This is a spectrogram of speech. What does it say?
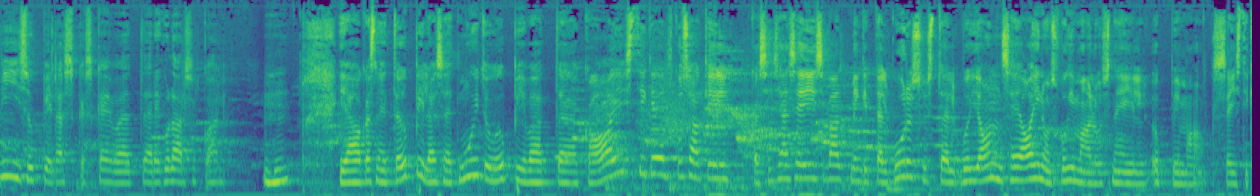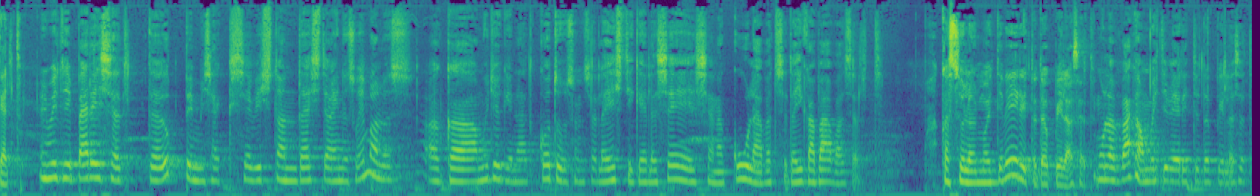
viis õpilast, kes käivad regulaarselt kohal. Ja kas need õpilased muidu õpivad äh, ka eesti keelt kusagil, kas iseseisvalt mingitel kursustel või on see ainus võimalus neil õppimaks eesti keelt? niimoodi päriselt õppimiseks see vist on tõesti ainus võimalus, aga muidugi nad kodus on selle eesti keele sees ja nad kuulevad seda igapäevaselt kas sul on motiveeritud õpilased? mul on väga motiveeritud õpilased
